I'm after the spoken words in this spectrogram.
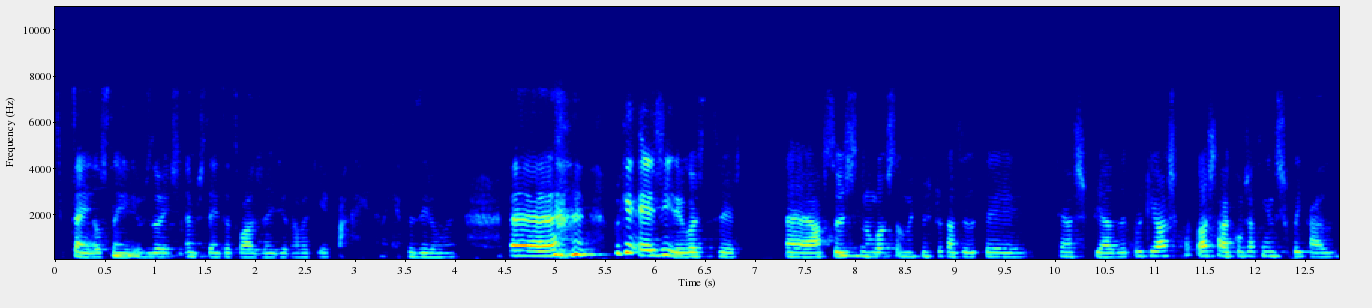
tipo, têm, eles têm, uhum. os dois, ambos têm tatuagens, e eu estava tipo, ok, eu também quero fazer uma. Uh, porque é giro, eu gosto de ver. Uh, há pessoas que não uhum. gostam muito, mas por acaso eu até, até acho piada, porque eu acho que, lá está, como já tínhamos explicado,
